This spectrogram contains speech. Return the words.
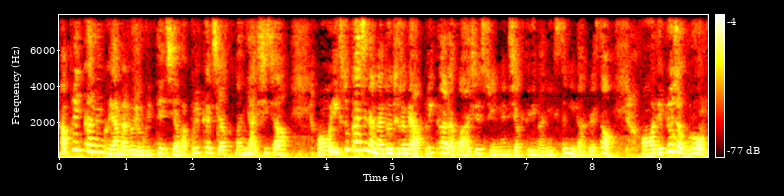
아프리카는 그야말로 요 밑에 지역, 아프리카 지역 많이 아시죠? 어, 익숙하진 않아도 들으면 아프리카라고 아실 수 있는 지역들이 많이 있습니다. 그래서 어, 대표적으로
